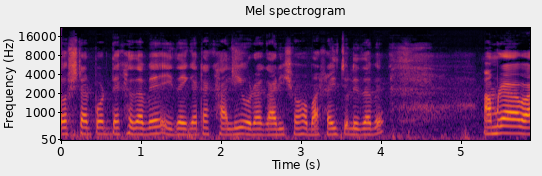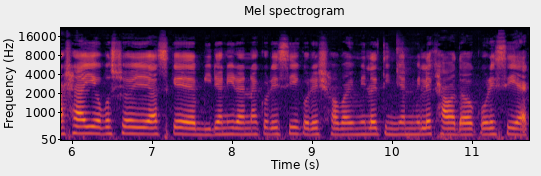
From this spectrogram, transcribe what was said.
দশটার পর দেখা যাবে এই জায়গাটা খালি, ওরা গাড়ি সহ বাসায় চলে যাবে। আমরা বাসায় অবশ্যই আজকে বিরিয়ানি রান্না করেছি, করে সবাই মিলে, তিনজন মিলে খাওয়া দাওয়া করেছি এক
